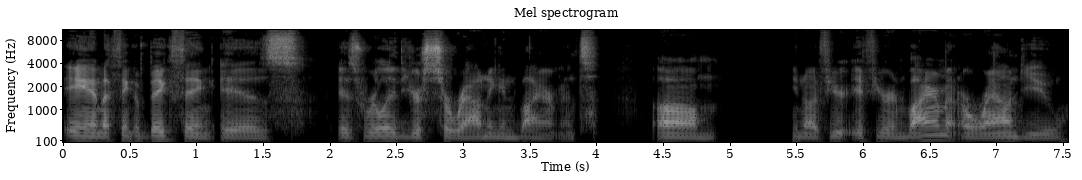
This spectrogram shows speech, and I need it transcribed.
And i think a big thing is is really your surrounding environment um you know if your if your environment around you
